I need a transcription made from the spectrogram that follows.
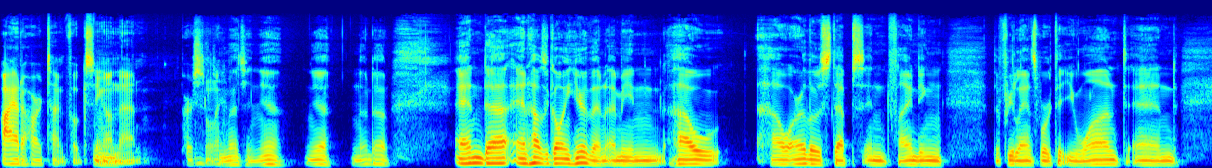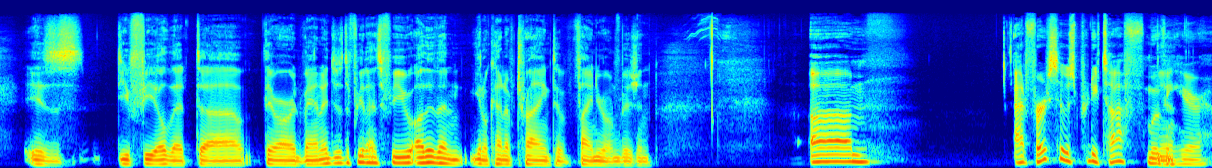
I had a hard time focusing on that personally. Imagine, yeah, yeah, no doubt. And uh, and how's it going here then? I mean, how how are those steps in finding the freelance work that you want? And is do you feel that uh, there are advantages to freelance for you, other than you know, kind of trying to find your own vision? Um, at first, it was pretty tough moving here.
